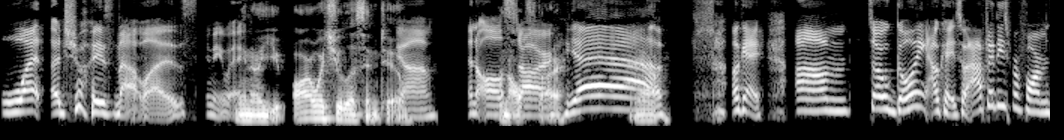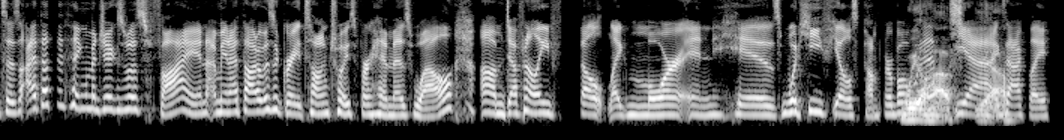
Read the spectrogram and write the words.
what a choice that was. Anyway, you know, you are what you listen to. Yeah, an all star. Yeah. yeah. Okay. Um, so going okay, so after these performances, I thought the Thingamajigs was fine. I mean, I thought it was a great song choice for him as well. Um, definitely felt like more in his what he feels comfortable Wheelhouse. with. Yeah, yeah, exactly.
